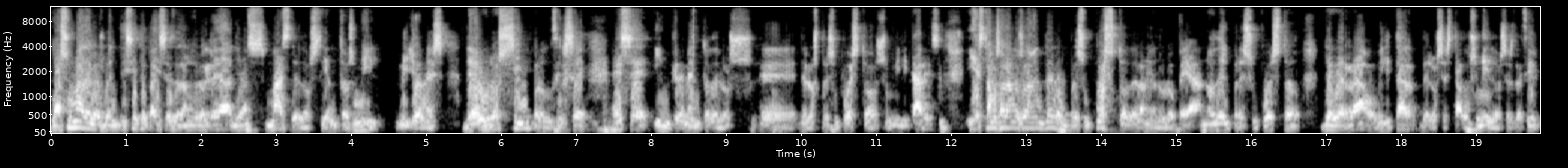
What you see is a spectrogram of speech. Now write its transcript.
La suma de los 27 países de la Unión Europea ya es más de 200.000 millones de euros sin producirse ese incremento de los, eh, de los presupuestos militares. Y estamos hablando solamente del presupuesto de la Unión Europea, no del presupuesto de guerra o militar de los Estados Unidos, es decir,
